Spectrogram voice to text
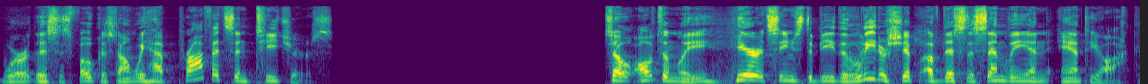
where this is focused on. We have prophets and teachers. So ultimately, here it seems to be the leadership of this assembly in Antioch,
